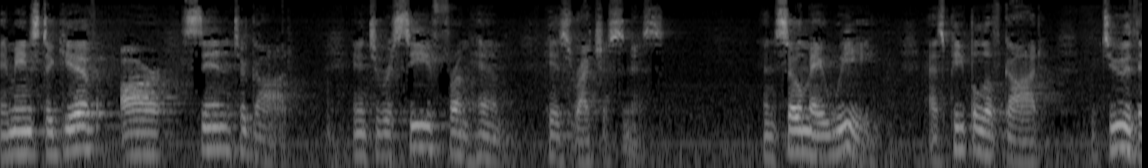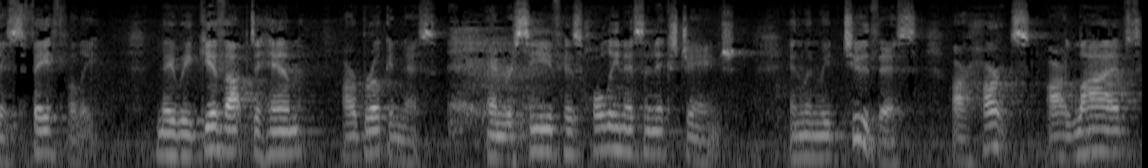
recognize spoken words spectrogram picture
It means to give our sin to God and to receive from Him His righteousness. And so may we, as people of God, do this faithfully. May we give up to Him our brokenness and receive His holiness in exchange. And when we do this, our hearts, our lives,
